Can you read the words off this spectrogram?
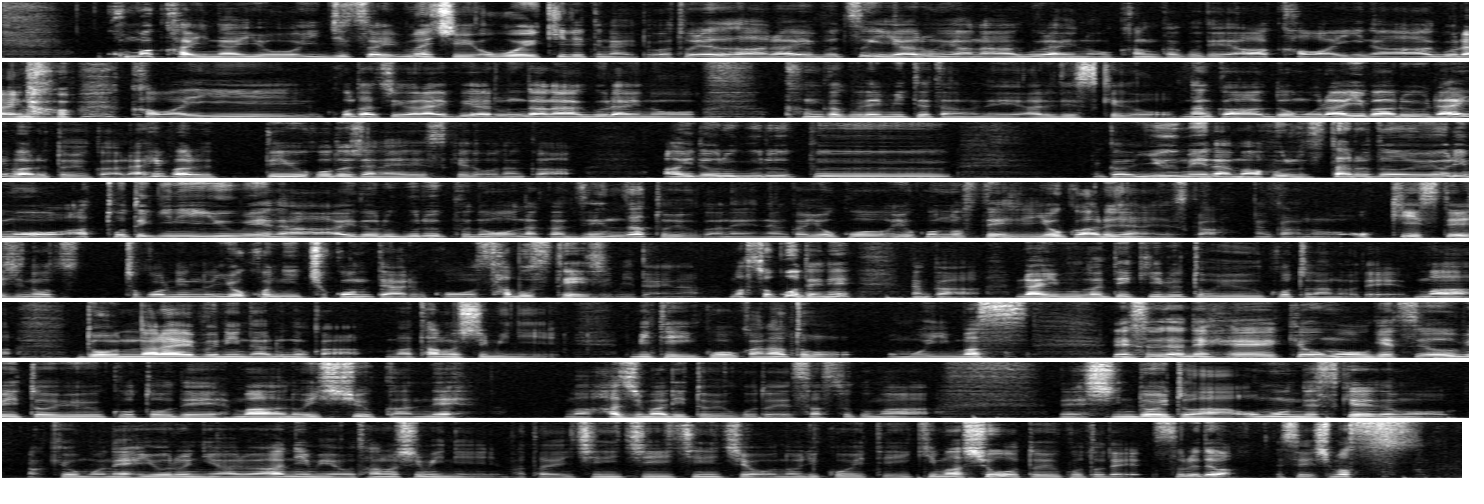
細かい内容実はいまいち覚えきれてないとかとりあえずさライブ次やるんやなぐらいの感覚であ可愛いなぐらいの 可愛い子たちがライブやるんだなぐらいの感覚で見てたのであれですけどなんかどうもライバルライバルというかライバルっていうほどじゃないですけどなんかアイドルグループなんか有名な、まあ、フルーツタルトよりも圧倒的に有名なアイドルグループのなんか前座というかねなんか横横のステージよくあるじゃないですか。なんかあの大きいステージのところの横にちょこんってあるこうサブステージみたいな、まあ、そこでねなんかライブができるということなのでまあどんなライブになるのか、まあ、楽しみに見ていこうかなと思います。えそれではね、えー、今日も月曜日ということで、まあ、あの1週間ね、まあ、始まりということで早速まあね、しんどいとは思うんですけれども、まあ、今日もね夜にあるアニメを楽しみにまた一日一日を乗り越えていきましょうということでそれでは失礼します。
